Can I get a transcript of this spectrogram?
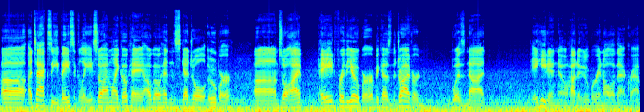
uh, a taxi basically. So I'm like, okay, I'll go ahead and schedule Uber. Um, so I paid for the Uber because the driver was not, he didn't know how to Uber and all of that crap.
